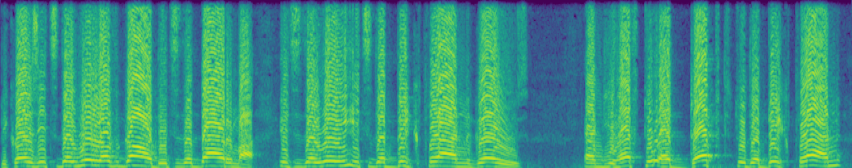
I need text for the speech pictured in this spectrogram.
because it's the will of God, it's the Dharma, it's the way, it's the big plan goes. And you have to adapt to the big plan,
